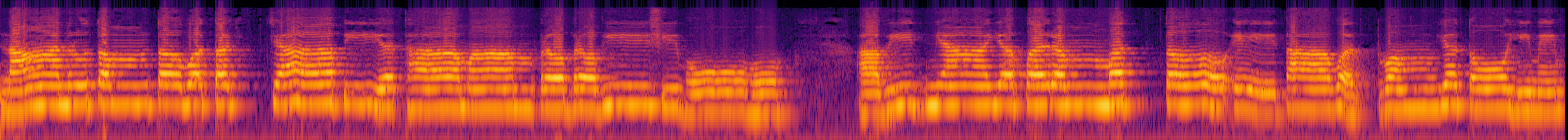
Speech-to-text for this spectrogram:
नानृतम् तव तच्चापि यथा माम् प्रब्रवीषि भोः। अविज्ञाय परम् मत्त एतावत्त्वम् यतो हि मे।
